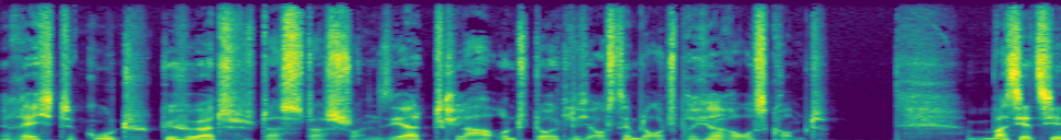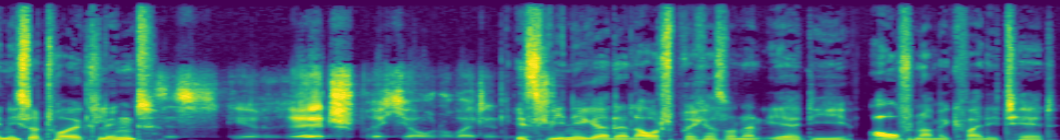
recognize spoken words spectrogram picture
recht gut gehört, dass das schon sehr klar und deutlich aus dem Lautsprecher rauskommt. Was jetzt hier nicht so toll klingt, ist weniger der Lautsprecher, sondern eher die Aufnahmequalität.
